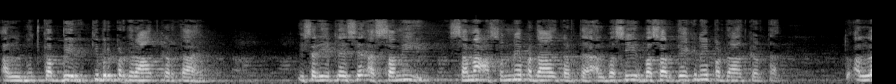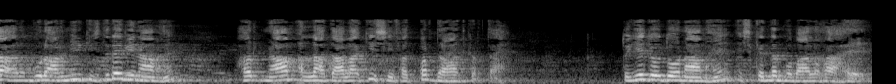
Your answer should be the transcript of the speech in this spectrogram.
المتکبر، کبر پر دعات کرتا ہے۔ اس طریقے سے اسمی سما سننے پر دعات کرتا ہے، البصیر، بصر دیکھنے پر دعات کرتا ہے۔ تو اللہ رب العالمین کی جتنے بھی نام ہیں، ہر نام اللہ تعالیٰ کی صفت پر دعات کرتا ہے۔ تو یہ جو دو نام ہیں، اس کے اندر مبالغہ ہے۔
